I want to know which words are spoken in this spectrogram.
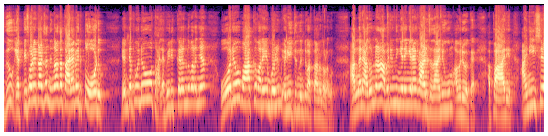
ഇത് എപ്പിസോഡിൽ കാണിച്ചാൽ നിങ്ങൾക്ക് തലവരുത്ത് ഓടും. എന്റെ പൊന്നോ തലപിരിക്കൽ എന്ന് പറഞ്ഞാൽ ഓരോ വാക്ക് പറയുമ്പോഴും എണീറ്റ് നിന്നിട്ട് വർത്താനം തുടങ്ങും. അങ്ങനെ അതുകൊണ്ടാണ് അവരിന്ന് ഇങ്ങനെ ഇങ്ങനെ കാണിച്ചത് അനുവും അവരും ഒക്കെ. അപ്പോൾ ആര്യൻ അനീഷ്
